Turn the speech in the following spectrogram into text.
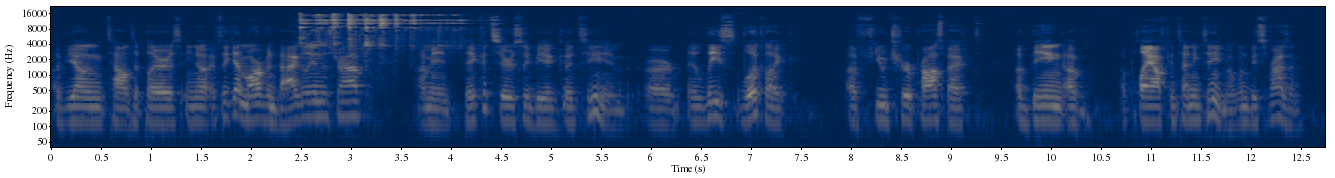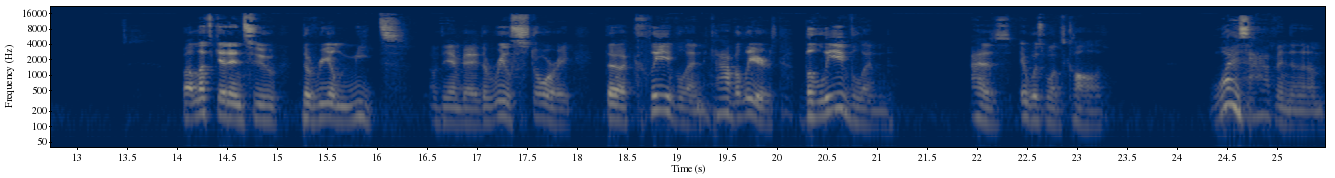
of young talented players. You know, if they get Marvin Bagley in this draft, I mean, they could seriously be a good team, or at least look like a future prospect of being a, a playoff contending team. It wouldn't be surprising. But let's get into the real meat of the NBA, the real story. The Cleveland Cavaliers, Believeland, as it was once called. What has happened to them?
